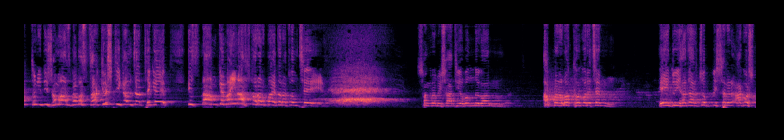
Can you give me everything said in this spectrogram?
অর্থনীতি, সমাজ ব্যবস্থা, কৃষ্টি কালচার থেকে ইসলামকে মাইনাস করার পায়ে তারা চলছে। সংগ্রামী সাথী ও বন্ধুগণ, আপনারা লক্ষ্য করেছেন, এই দুই হাজার চব্বিশ সালের আগস্ট,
